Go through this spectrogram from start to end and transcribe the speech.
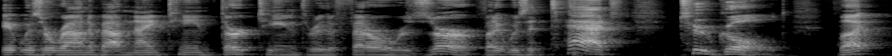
it was around about 1913 through the Federal Reserve, but it was attached to gold. But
